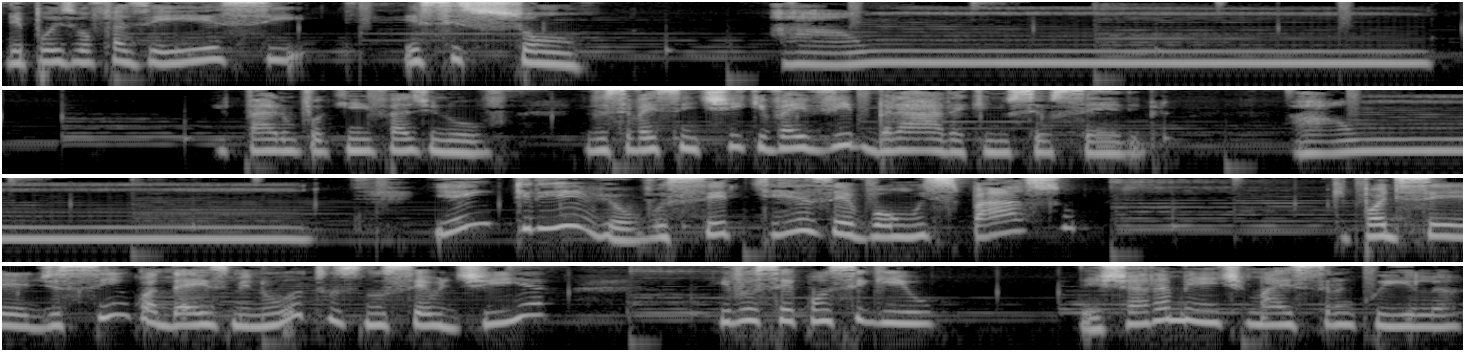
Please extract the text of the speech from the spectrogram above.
Depois vou fazer esse esse som. Ah, um... E para um pouquinho e faz de novo você vai sentir que vai vibrar aqui no seu cérebro. Ah, um... E é incrível, você reservou um espaço que pode ser de 5 a 10 minutos no seu dia e você conseguiu deixar a mente mais tranquila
